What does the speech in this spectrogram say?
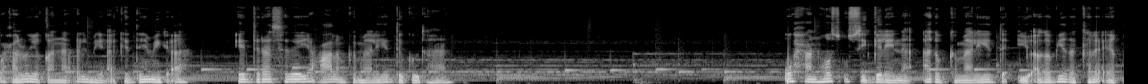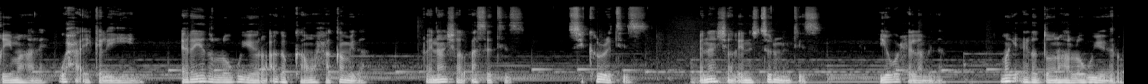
waxaa loo yaqaanaa cilmiga akadeemiga ah ee daraasadeeya caalamka maaliyadda guud ahaan. Waxaan hoos u sii gelaynaa agabka maaliyadda iyo agabyada kale ee qiimaha leh. Waxa ay kale yihiin ereyada loogu yeero agabkan waxaa ka mid ah financial assets securities financial instruments iyo wixii la mid a magaceeda doonaha loogu yeero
